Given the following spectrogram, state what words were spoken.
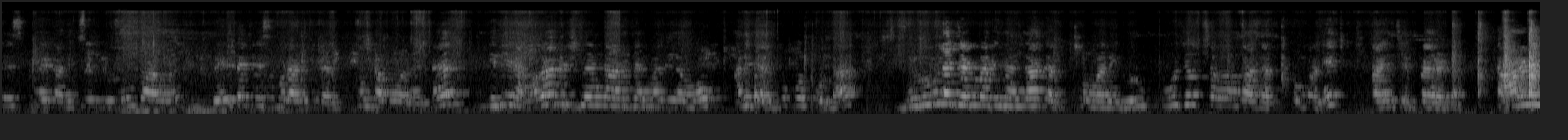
చేసుకునేదానికి గురువుగా వేడుక చేసుకోవడానికి జరుపుకుంటాము అని అంటే ఇది రాధాకృష్ణన్ గారి జన్మదినము అని జరుపుకోకుండా గురువుల జన్మదినంగా జరుపుకోమని గురు పూజోత్సవంగా జరుపుకోమని ఆయన చెప్పారట. కారణం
